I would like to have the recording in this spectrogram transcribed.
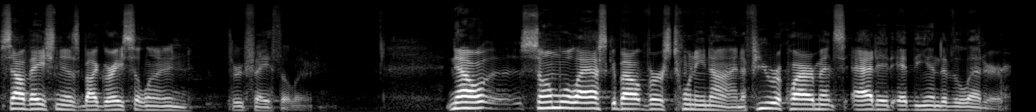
Salvation is by grace alone, through faith alone. Now, some will ask about verse 29, a few requirements added at the end of the letter.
